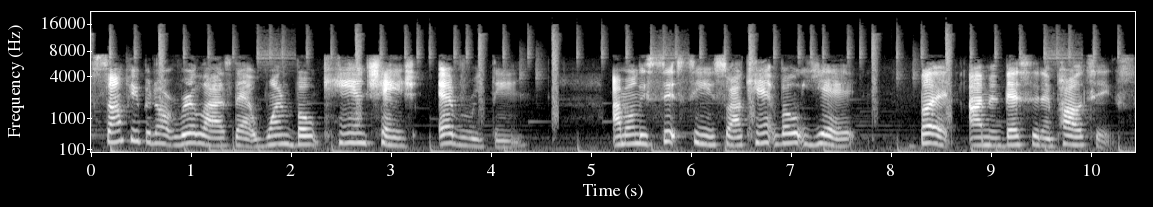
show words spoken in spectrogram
Some people don't realize that one vote can change everything. I'm only 16, so I can't vote yet, but I'm invested in politics.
